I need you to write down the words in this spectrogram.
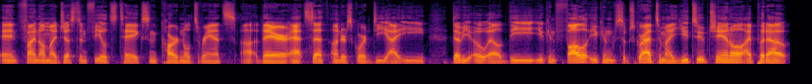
and find all my Justin Fields takes and Cardinals rants uh, there at Seth underscore D I E W O L D. You can follow, you can subscribe to my YouTube channel. I put out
